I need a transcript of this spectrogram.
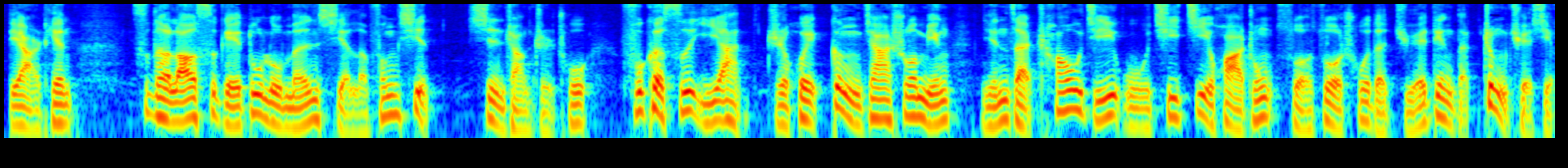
第二天，斯特劳斯给杜鲁门写了封信，信上指出福克斯一案只会更加说明您在超级武器计划中所做出的决定的正确性。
